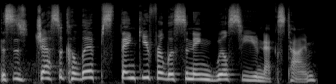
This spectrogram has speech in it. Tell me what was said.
This is Jessica Lips. Thank you for listening. We'll see you next time.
